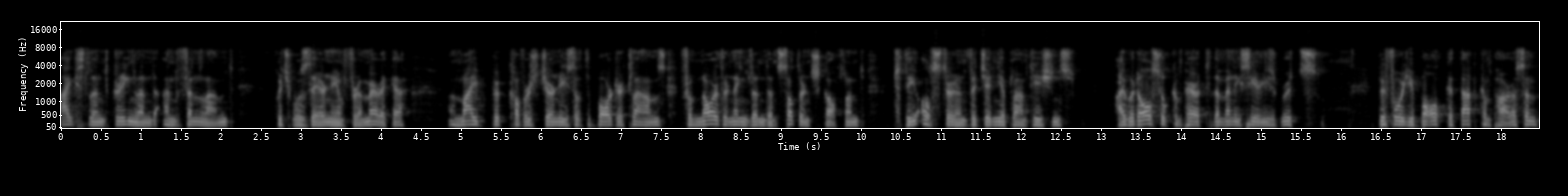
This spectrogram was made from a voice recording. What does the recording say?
Iceland, Greenland, and Vinland, which was their name for America. And my book covers journeys of the border clans from northern England and southern Scotland to the Ulster and Virginia plantations. I would also compare it to the miniseries Roots. Before you balk at that comparison,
